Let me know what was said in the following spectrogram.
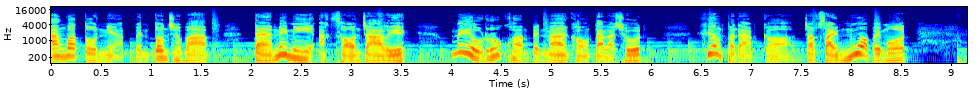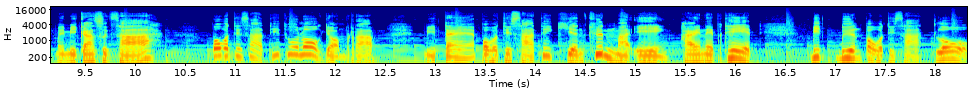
อ้างว่าตนเนี่ยเป็นต้นฉบับ แต่ไม่มีอักษรจารึก ไม่รู้ความเป็นมาของแต่ละชุด เครื่องประดับก็จับใส่มั่วไปหมด ไม่มีการศึกษา ประวัติศาสตร์ที่ทั่วโลกยอมรับ มีแต่ประวัติศาสตร์ที่เขียนขึ้นมาเองภายในประเทศ บิดเบือนประวัติศาสตร์โลก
